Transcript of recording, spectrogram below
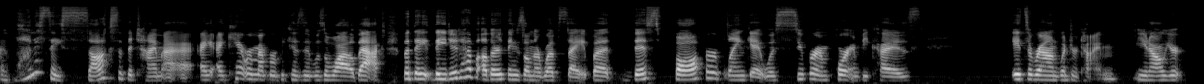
I want to say socks at the time. I, I, I, can't remember because it was a while back, but they, they did have other things on their website. But this faux fur blanket was super important because it's around wintertime. You know, you're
